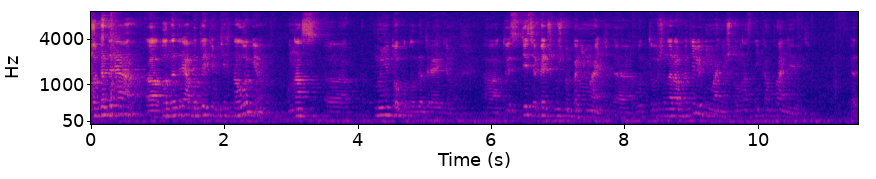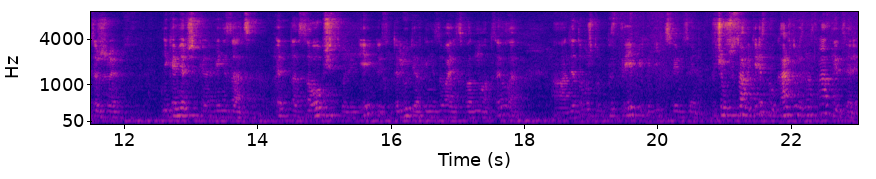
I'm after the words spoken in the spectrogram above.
Благодаря, а, благодаря вот этим технологиям у нас, а, ну не только благодаря этим, а, то есть здесь опять же нужно понимать, вот вы же, наверное, обратили внимание, что у нас не компания ведь, это же некоммерческая организация это сообщество людей, то есть это люди организовались в одно целое а, для того, чтобы быстрее приходить к своим целям. Причем, что самое интересное, у каждого из нас разные цели,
